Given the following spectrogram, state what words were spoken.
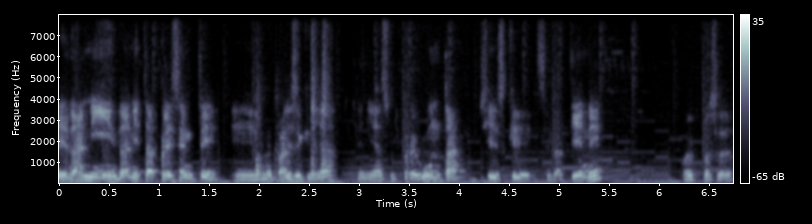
Eh, Dani, Dani está presente. Eh, me parece que ya tenía su pregunta. Si es que se la tiene, puede proceder.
